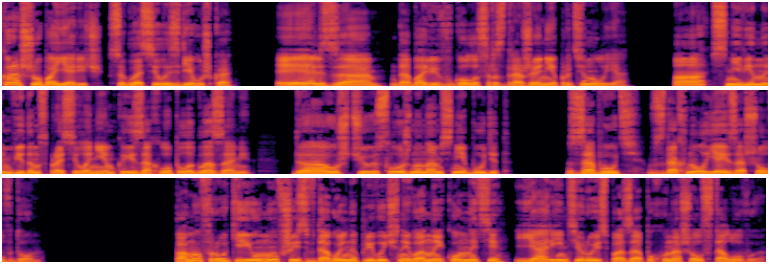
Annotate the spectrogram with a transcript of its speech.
«Хорошо, боярич», — согласилась девушка. «Эльза», — добавив в голос раздражения, протянул я. «А?» — с невинным видом спросила немка и захлопала глазами. «Да уж, чую, сложно нам с ней будет». «Забудь», — вздохнул я и зашел в дом. Помыв руки и умывшись в довольно привычной ванной комнате, я, ориентируясь по запаху, нашел столовую.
